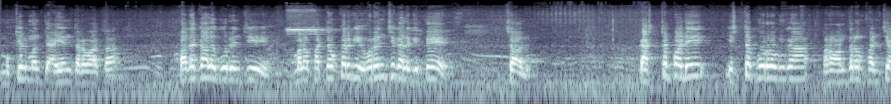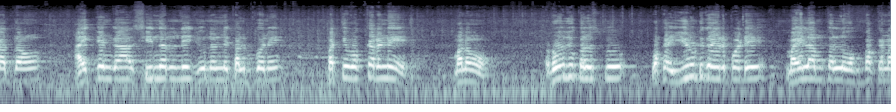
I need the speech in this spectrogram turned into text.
ముఖ్యమంత్రి అయిన తర్వాత పథకాల గురించి మనం ప్రతి ఒక్కరికి వివరించగలిగితే చాలు. కష్టపడి ఇష్టపూర్వకంగా మనం అందరం పనిచేద్దాం. ఐక్యంగా సీనియర్ని జూనియర్ని కలుపుకొని ప్రతి ఒక్కరిని మనం రోజు కలుస్తూ ఒక యూనిట్గా ఏర్పడి మహిళా తల్లు ఒక పక్కన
